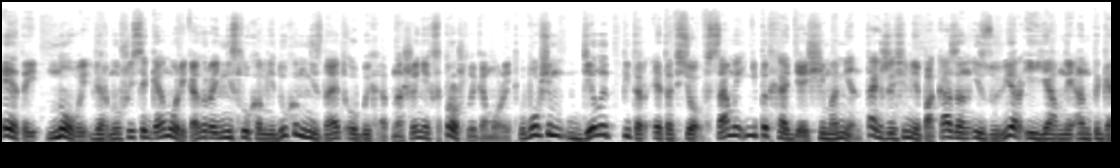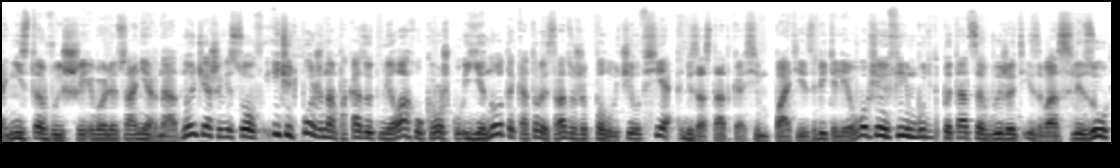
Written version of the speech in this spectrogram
этой новой вернувшейся Гаморе, которая ни слухом ни духом не знает об их отношениях с прошлой Гаморой. В общем, делает Питер это все в самый неподходящий момент. Также в фильме показан изувер и явный антагонист, высший эволюционер на одной чаше весов, и чуть позже нам показывают милаху, крошку енота, который сразу же получил все без остатка симпатии зрителей. В общем, фильм будет пытаться выжать из вас слезу,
